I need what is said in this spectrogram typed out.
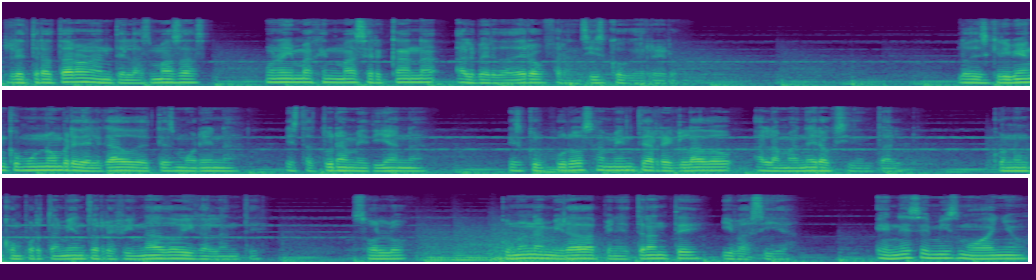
retrataron ante las masas una imagen más cercana al verdadero Francisco Guerrero. Lo describían como un hombre delgado de tez morena, estatura mediana, escrupulosamente arreglado a la manera occidental, con un comportamiento refinado y galante, solo, con una mirada penetrante y vacía. En ese mismo año,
